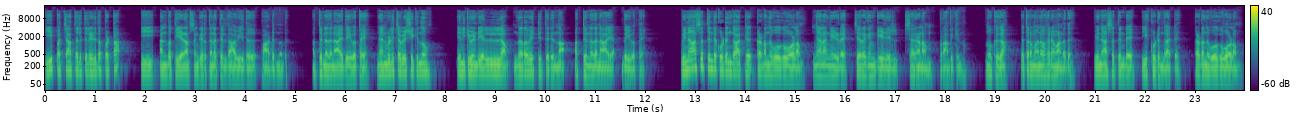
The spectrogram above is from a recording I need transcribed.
ഈ പശ്ചാത്തലത്തിൽ എഴുതപ്പെട്ട ഈ അൻപത്തിയേഴാം സങ്കീർത്തനത്തിൽ ദാവീദ് പാടുന്നത്. അത്യുന്നതനായ ദൈവത്തെ ഞാൻ വിളിച്ചപേക്ഷിക്കുന്നു. എനിക്ക് വേണ്ടി എല്ലാം നിറവേറ്റിത്തരുന്ന അത്യുന്നതനായ ദൈവത്തെ. വിനാശത്തിന്റെ കൊടുങ്കാറ്റ് കടന്നു പോകുവോളം ഞാൻ അങ്ങയുടെ ചിറകിൻ കീഴിൽ ശരണം പ്രാപിക്കുന്നു. നോക്കുക എത്ര മനോഹരമാണിത്. വിനാശത്തിന്റെ ഈ കൊടുങ്കാറ്റ് കടന്നു പോകുവോളം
